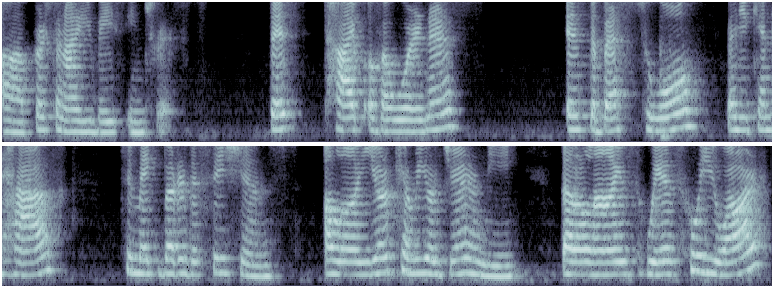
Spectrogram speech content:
uh, personality based interests? This type of awareness is the best tool that you can have to make better decisions along your career journey that aligns with who you are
